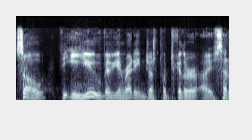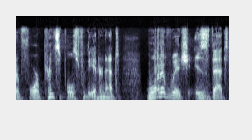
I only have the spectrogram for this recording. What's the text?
So the EU, Viviane Reding, just put together a set of four principles for the internet, one of which is that,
